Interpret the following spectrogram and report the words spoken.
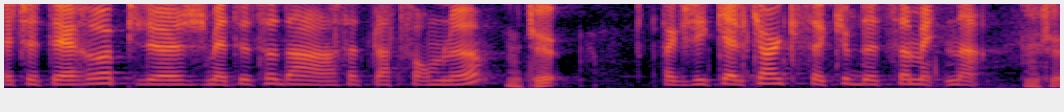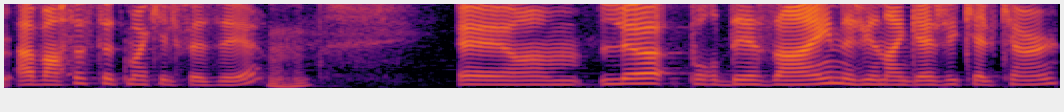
etc. Puis là, je mets tout ça dans cette plateforme-là. OK. Fait que j'ai quelqu'un qui s'occupe de ça maintenant. Avant ça, c'était moi qui le faisais. Mhm. Euh, là, pour design, je viens d'engager quelqu'un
